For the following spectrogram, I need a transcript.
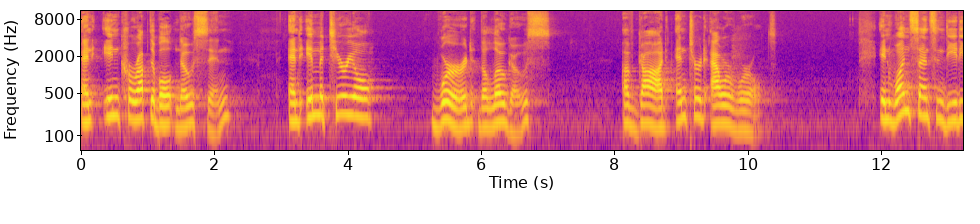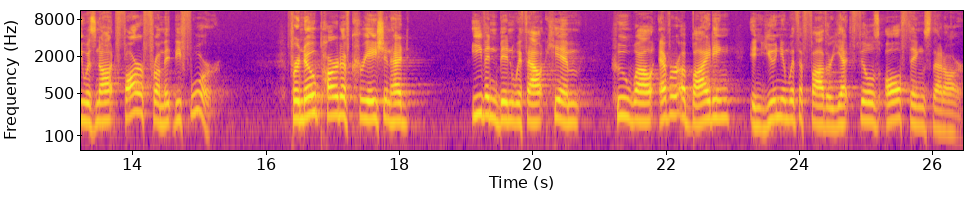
and incorruptible, no sin, and immaterial word, the Logos, of God entered our world. In one sense, indeed, he was not far from it before, for no part of creation had even been without him who, while ever abiding, in union with the Father, yet fills all things that are.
